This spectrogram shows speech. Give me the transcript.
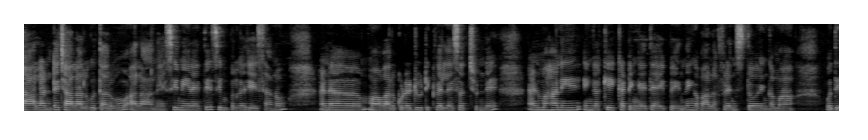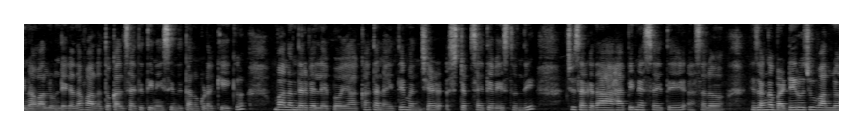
చాలా అంటే చాలా అలుగుతారు. అలా అనేసి నేనైతే సింపుల్గా చేశాను. అండ్ మా వారు కూడా డ్యూటీకి వెళ్ళేసి వచ్చిండే. అండ్ మహాని ఇంకా కేక్ కటింగ్ అయితే అయిపోయింది. ఇంకా వాళ్ళ ఫ్రెండ్స్తో ఇంకా మా వదిన వాళ్ళు ఉండే కదా వాళ్ళతో కలిసి అయితే తినేసింది తను కూడా కేక్. వాళ్ళందరూ వెళ్ళైపోయాక తనైతే మంచిగా స్టెప్స్ అయితే వేస్తుంది. చూసారు కదా ఆ హ్యాపీనెస్ అయితే అసలు నిజంగా బర్త్డే రోజు వాళ్ళు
